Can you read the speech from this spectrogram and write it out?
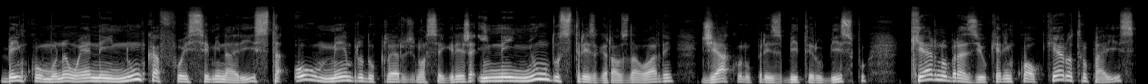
bem como não é nem nunca foi seminarista ou membro do clero de nossa igreja em nenhum dos três graus da ordem, diácono, presbítero, bispo, quer no Brasil, quer em qualquer outro país,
